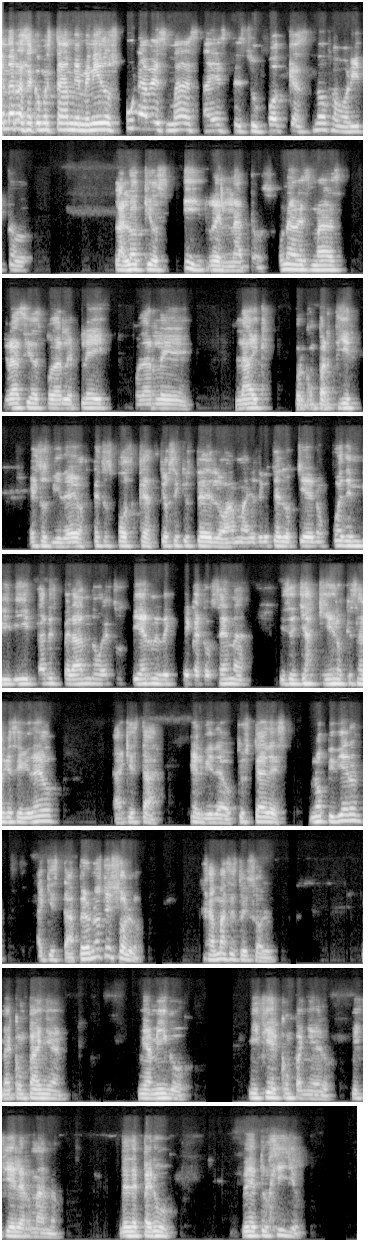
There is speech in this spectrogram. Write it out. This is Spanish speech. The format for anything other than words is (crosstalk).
¿Qué onda, raza? ¿Cómo están? Bienvenidos una vez más a este su podcast no favorito, La Loquios y Relatos. Una vez más, gracias por darle play, por darle like, por compartir estos videos, estos podcasts. Yo sé que ustedes lo aman, yo sé que ustedes lo quieren, pueden vivir, están esperando estos viernes de, de catorcena. Dice, ya quiero que salga ese video. Aquí está el video que ustedes no pidieron. Aquí está. Pero no estoy solo jamás estoy solo. Me acompaña mi amigo, mi fiel compañero, mi fiel hermano, desde Perú, desde Trujillo.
